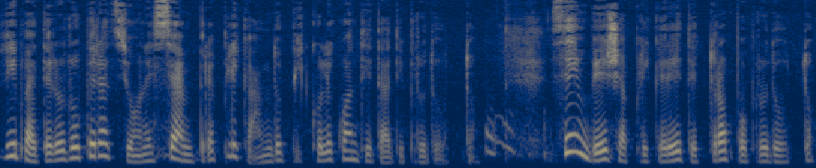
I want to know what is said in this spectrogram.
ripetere l'operazione sempre applicando piccole quantità di prodotto. Se invece applicherete troppo prodotto,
